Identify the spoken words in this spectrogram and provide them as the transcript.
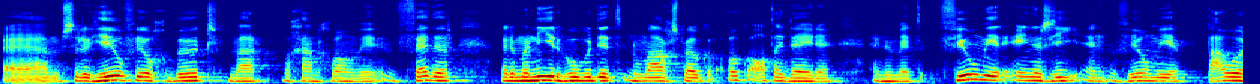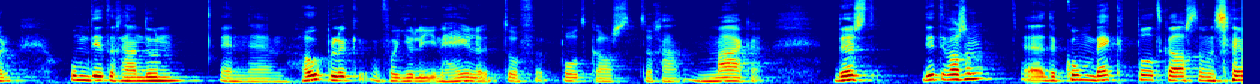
Um, er is natuurlijk heel veel gebeurd, maar we gaan gewoon weer verder met de manier hoe we dit normaal gesproken ook altijd deden. En nu met veel meer energie en veel meer power om dit te gaan doen. En um, hopelijk voor jullie een hele toffe podcast te gaan maken. Dus dit was hem, de comeback podcast om het zo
